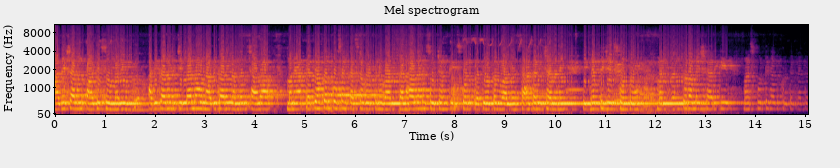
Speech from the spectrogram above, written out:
ఆదేశాలను పాటిస్తూ మరియు అధికారులు జిల్లాలో ఉన్న అధికారులు అందరూ చాలా మన ప్రతి ఒక్కరి కోసం కష్టపడుతున్న వారి సలహాలను సూచనలు తీసుకొని ప్రతి ఒక్కరు వాళ్ళని సహకరించాలని విజ్ఞప్తి చేసుకుంటూ మరి గంతు రమేష్ గారికి మనస్ఫూర్తిగా కృతజ్ఞత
